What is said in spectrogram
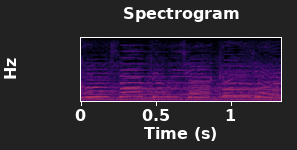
Cause I can take it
